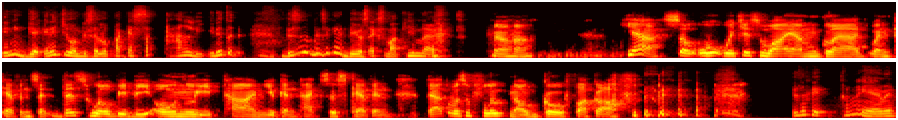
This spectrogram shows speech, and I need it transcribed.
ini gag ini cuma bisa lu pakai sekali. Ini tuh this is basically Deus Ex Machina. Uh-huh. Yeah, so which is why I'm glad when Kevin said this will be the only time you can access Kevin. That was a fluke. Now go fuck off. itu kayak karena ya men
